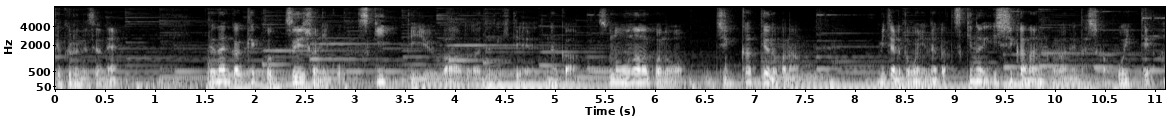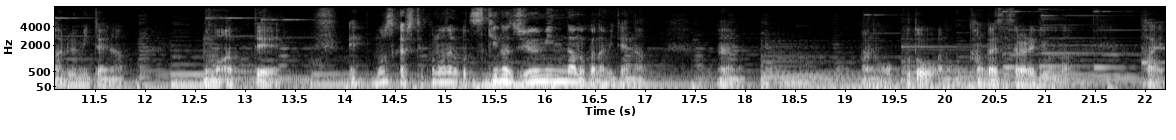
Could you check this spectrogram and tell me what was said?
てくるんですよね。でなんか結構随所にこう「月」っていうワードが出てきてなんかその女の子の実家っていうのかな？みたいなとこになんか月の石かなんかがね確か置いてあるみたいなのもあってえもしかしてこの女の子月の住民なのかな？みたいな、うん、あのことをあの考えさせられるような、はい、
